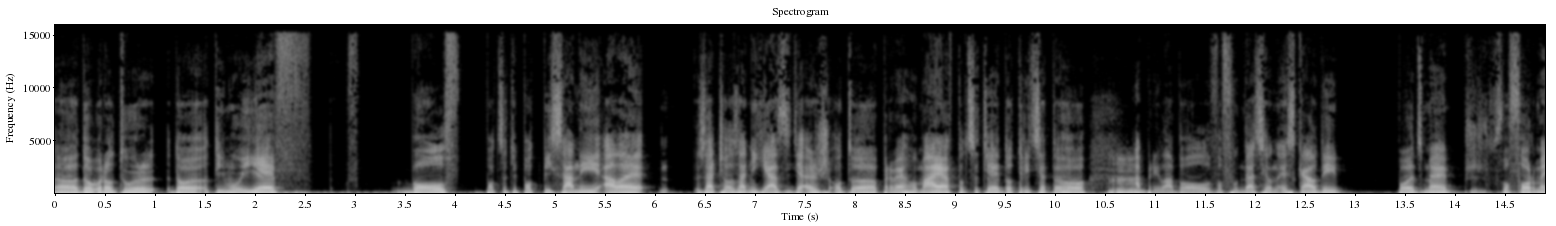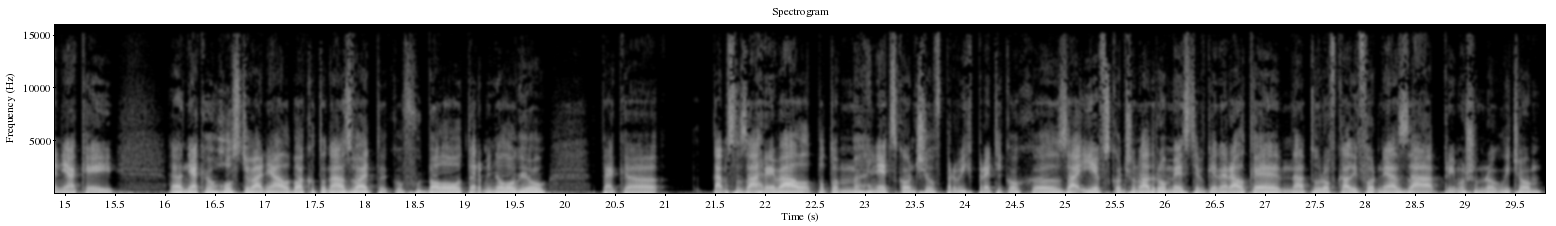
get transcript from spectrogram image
eh, do World Tour, do týmu IF, bol v podstate podpísaný, ale začal za nich jazdiť až od 1. Eh, maja, v podstate do 30. Mm. apríla bol vo Fundación Escaudy povedzme vo forme nejakej, e, nejakého hostovania, alebo ako to nazvať, takou futbalovou terminológiou, tak uh, tam sa zahrieval, potom hneď skončil v prvých pretekoch uh, za IF, skončil na druhom mieste v generálke na Tour of California za Primošom Rogličom.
